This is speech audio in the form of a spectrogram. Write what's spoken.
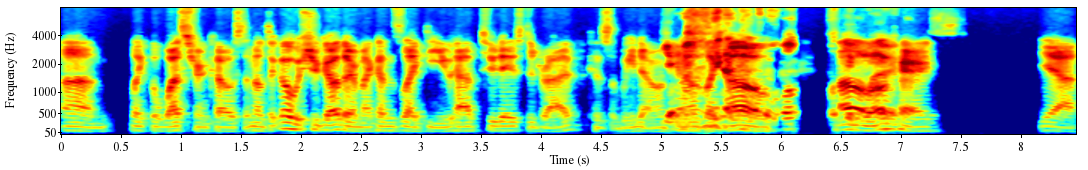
um like the western coast, and I was like, oh, we should go there. My cousin's like, do you have two days to drive? Because we don't. And I was like, Yeah, oh, long oh, way. okay, yeah.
